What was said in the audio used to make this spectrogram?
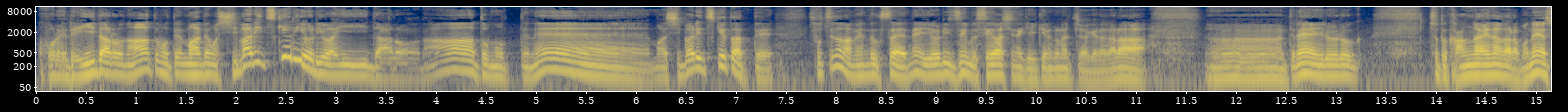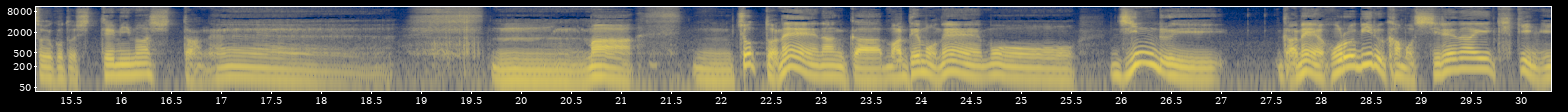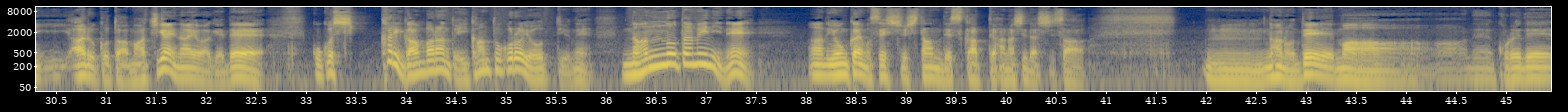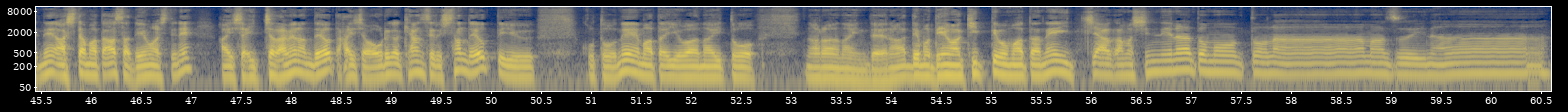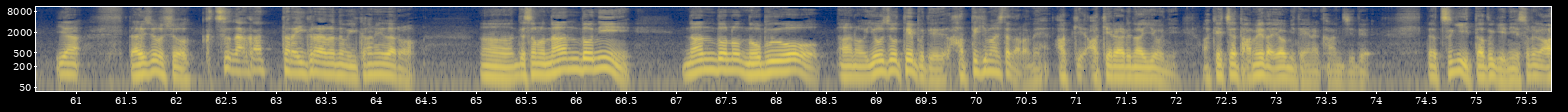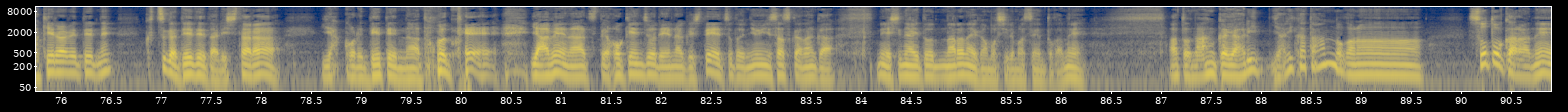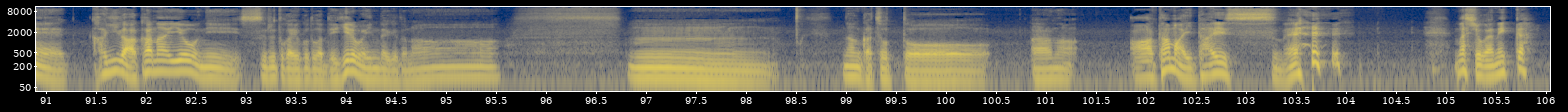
これでいいだろうなと思って、まあでも縛り付けるよりはいいだろうなと思ってね。まあ縛り付けたって、そっちの方がめんどくさいね。より全部世話しなきゃいけなくなっちゃうわけだから、うーんってね、いろいろちょっと考えながらもね、そういうことをしてみましたね。うーん、まあ、うん、ちょっとね、なんか、まあでもね、もう、人類がね、滅びるかもしれない危機にあることは間違いないわけで、ここしっかり頑張らんといかんところよっていうね、何のためにね、あの、4回も接種したんですかって話だしさ、うん、なので、まあ、ね、これでね、明日また朝電話してね、歯医者行っちゃダメなんだよって、歯医者は俺がキャンセルしたんだよっていうことをね、また言わないとならないんだよな。でも電話切ってもまたね、行っちゃうかもしんねえなと思うとな、まずいな。いや、大丈夫でしょ。靴なかったらいくらなんでも行かねえだろう。うん。で、その難度に、難度のノブを、あの、養生テープで貼ってきましたからね。開け、開けられないように。開けちゃダメだよ、みたいな感じで。だ次行った時に、それが開けられてね、靴が出てたりしたら、いや、これ出てんなと思って、やべえな、つって保健所連絡して、ちょっと入院さすかなんか、ね、しないとならないかもしれませんとかね。あとなんかやり、やり方あんのかな？外からね、鍵が開かないようにするとかいうことができればいいんだけどなうーん。なんかちょっと、あの、頭痛いっすね。まあ、しょうがねえか。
